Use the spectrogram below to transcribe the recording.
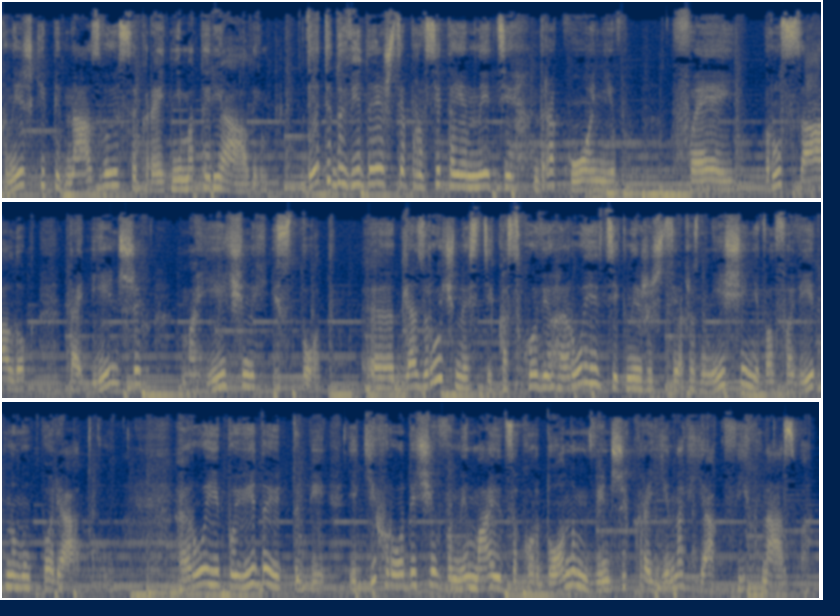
книжки під назвою Секретні матеріали, де ти довідаєшся про всі таємниці драконів, фей, русалок та інших магічних істот. Е, Для зручності казкові герої в цій книжечці розміщені в алфавітному порядку. Герої повідають тобі, яких родичів вони мають за кордоном в інших країнах, як їх назва.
